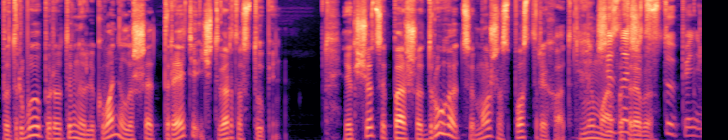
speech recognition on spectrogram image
Потребує оперативного лікування лише третя і четверта ступінь. Якщо це перша, друга, це можна спостерігати. Немає Що потреби. значить ступінь?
